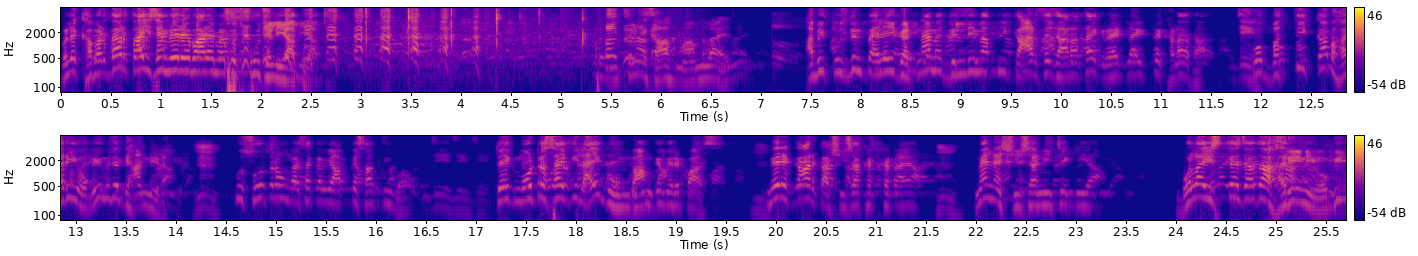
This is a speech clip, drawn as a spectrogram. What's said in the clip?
बोले खबरदार ताई से मेरे बारे में कुछ पूछ लिया तो। इतना साफ़ मामला है। अभी कुछ दिन पहले ही घटना मैं दिल्ली में अपनी कार से जा रहा था एक रेड लाइट पे खड़ा था। वो बत्ती कब हरी होगी मुझे ध्यान नहीं रहा। हम्म, कुछ सोच रहा हूँ ऐसा कभी आपके साथ भी हुआ जी जी जी। तो एक मोटरसाइकिल आई घूम घाम के मेरे पास। मेरे कार का शीशा खटखटाया। हम्म, मैंने शीशा नीचे किया। बोला इससे ज़्यादा हरी नहीं होगी।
